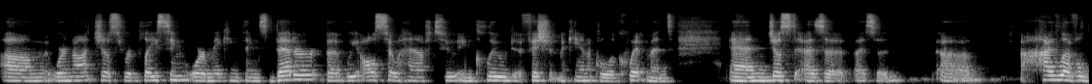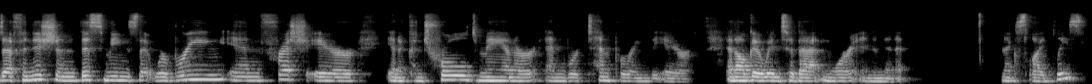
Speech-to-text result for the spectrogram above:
Um, we're not just replacing or making things better, but we also have to include efficient mechanical equipment. And just as a, as a uh, high level definition, this means that we're bringing in fresh air in a controlled manner and we're tempering the air. And I'll go into that more in a minute. Next slide, please.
